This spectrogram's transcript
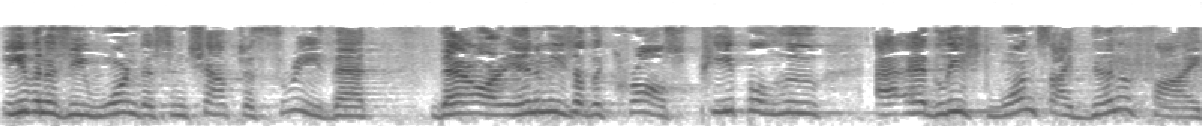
even as he warned us in chapter 3 that there are enemies of the cross, people who at least once identified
